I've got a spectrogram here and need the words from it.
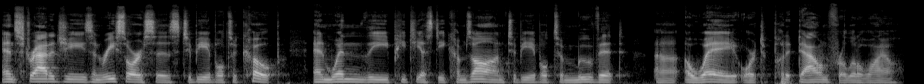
and strategies and resources to be able to cope. And when the PTSD comes on, to be able to move it uh, away or to put it down for a little while.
